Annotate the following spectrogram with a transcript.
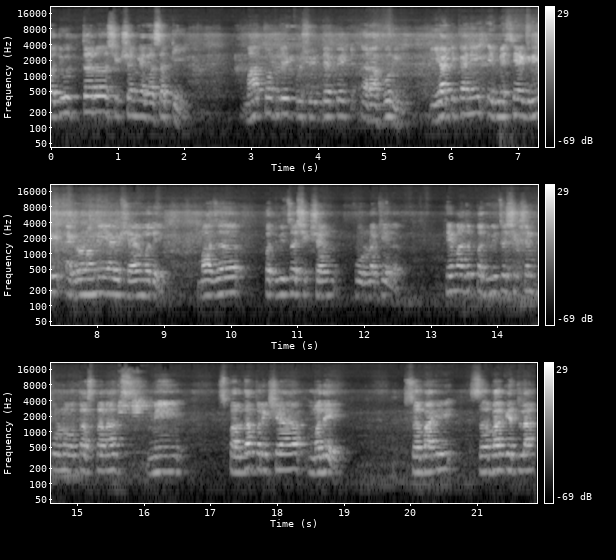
पदव्युत्तर शिक्षण घेण्यासाठी महात्मा फुले कृषी विद्यापीठ राहुरी या ठिकाणी M S C agri agronomy या विषयामध्ये माझं पदवीचं शिक्षण पूर्ण केलं. हे माझं पदवीचं शिक्षण पूर्ण होत असतानाच मी स्पर्धा परीक्षामध्ये सहभागी सहभाग घेतला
